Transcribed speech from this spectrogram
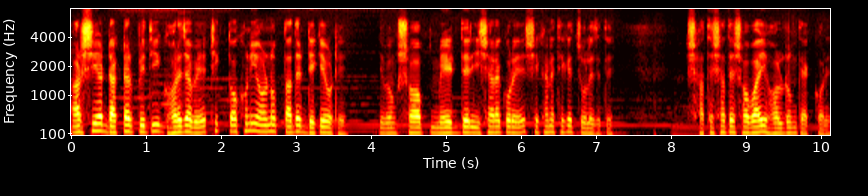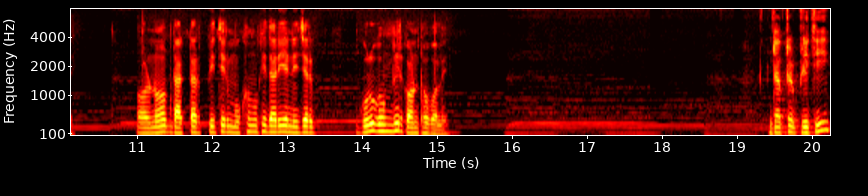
আরশিয়ার ডাক্তার প্রীতি ঘরে যাবে ঠিক তখনই অর্ণব তাদের ডেকে ওঠে এবং সব মেয়েটদের ইশারা করে সেখানে থেকে চলে যেতে। সাথে সাথে সবাই হলরুম ত্যাগ করে। অর্ণব ডাক্তার প্রীতির মুখোমুখি দাঁড়িয়ে নিজের গুরুগম্ভীর কণ্ঠ বলে। ডক্টর প্রীতি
